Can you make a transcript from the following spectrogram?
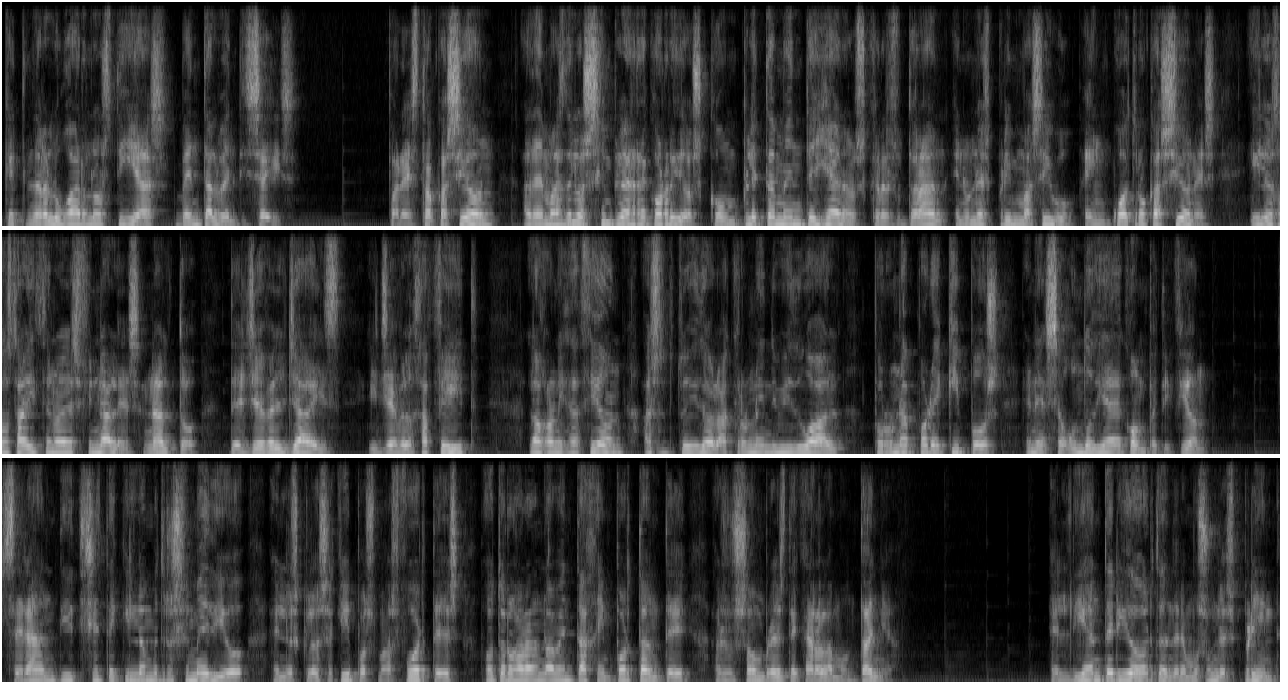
que tendrá lugar los días 20 al 26. Para esta ocasión, además de los simples recorridos completamente llanos que resultarán en un sprint masivo en cuatro ocasiones y los dos tradicionales finales en alto de Jebel Jais y Jebel Hafid, la organización ha sustituido la crona individual por una por equipos en el segundo día de competición. Serán 17 kilómetros y medio en los que los equipos más fuertes otorgarán una ventaja importante a sus hombres de cara a la montaña. El día anterior tendremos un sprint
